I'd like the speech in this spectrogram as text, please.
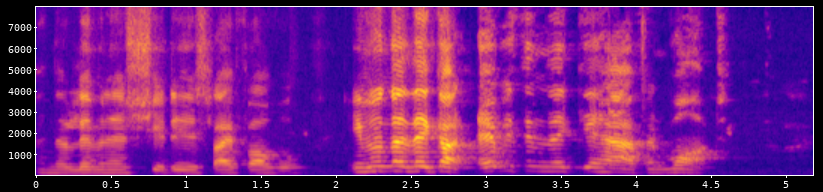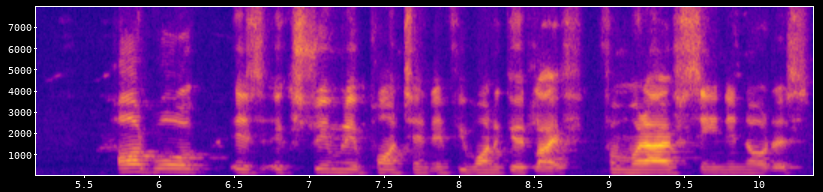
and they're living a shittiest life ever. Even though they got everything they can have and want, hard work is extremely important if you want a good life, from what I've seen and noticed.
